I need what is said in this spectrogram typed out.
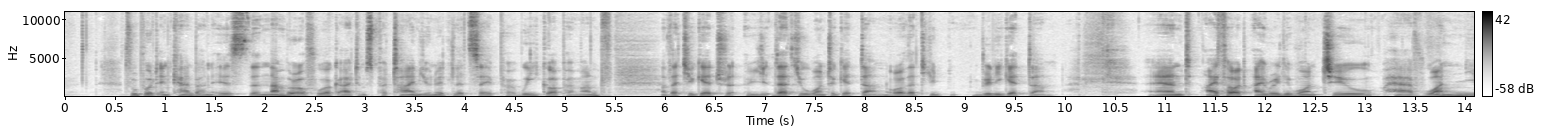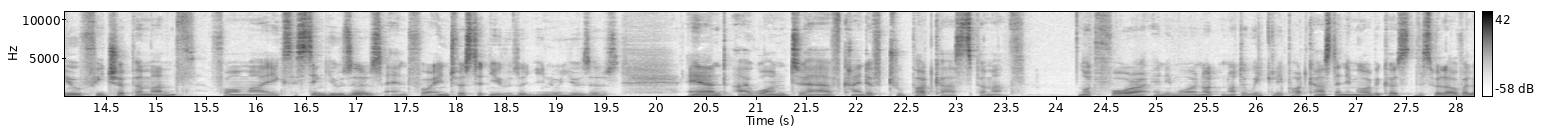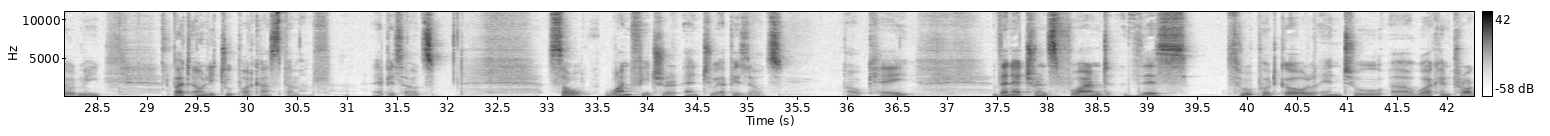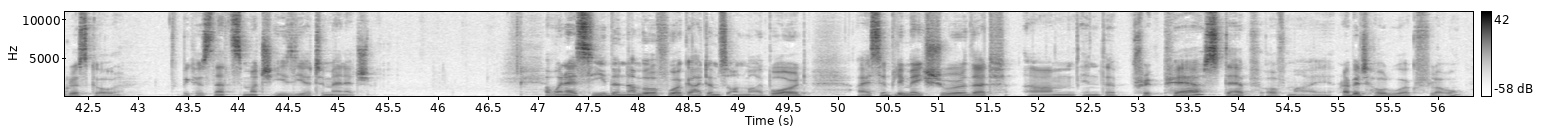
Throughput in Kanban is the number of work items per time unit, let's say per week or per month, uh, that you get that you want to get done or that you really get done. And I thought I really want to have one new feature per month for my existing users and for interested user, new users. And I want to have kind of two podcasts per month. Not four anymore, not, not a weekly podcast anymore, because this will overload me, but only two podcasts per month episodes. So one feature and two episodes. Okay. Then I transformed this throughput goal into a work in progress goal because that's much easier to manage. When I see the number of work items on my board, I simply make sure that um, in the prepare step of my rabbit hole workflow,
